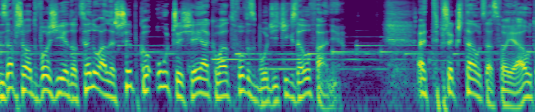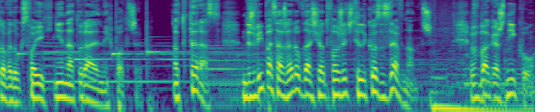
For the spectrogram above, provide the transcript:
zawsze odwozi je do celu, ale szybko uczy się, jak łatwo wzbudzić ich zaufanie. Ed przekształca swoje auto według swoich nienaturalnych potrzeb. Od teraz drzwi pasażerów da się otworzyć tylko z zewnątrz. W bagażniku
